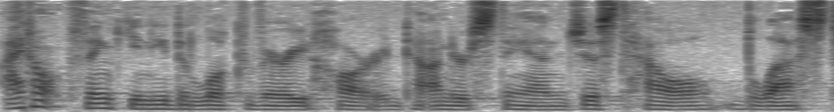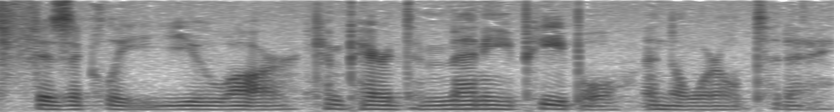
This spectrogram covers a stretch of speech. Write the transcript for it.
I don't think you need to look very hard to understand just how blessed physically you are compared to many people in the world today.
